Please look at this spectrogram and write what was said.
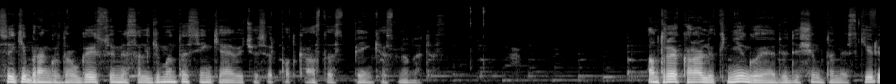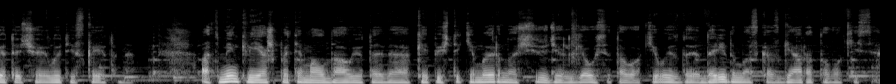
Sveiki, brangūs draugai, su jumis Algymantas Jankievičius ir podkastas 5 minutės. Antroje karalių knygoje 20 skyriuje trečioje eilutėje skaitome. Atmink viešpatį maldauju tave, kaip ištikimai ir nuoširdžiai ilgiausi tavo akivaizdoje, darydamas kas gera tavo akise.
